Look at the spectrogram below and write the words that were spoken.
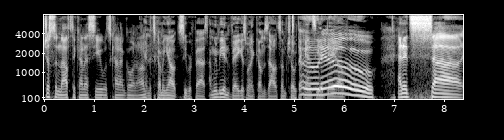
just enough to kind of see what's kind of going on. and it's coming out super fast. I'm gonna be in Vegas when it comes out, so I'm choked. I can't Oh see it. no! And it's uh,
